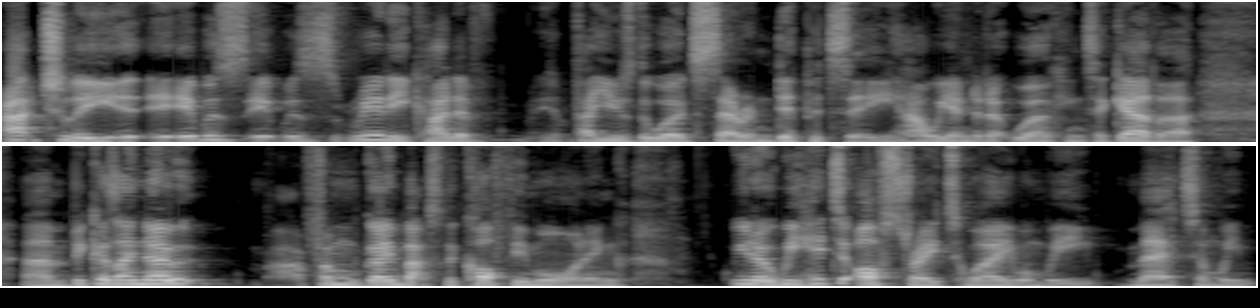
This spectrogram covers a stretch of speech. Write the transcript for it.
actually, it, it was. It was really kind of if I use the word serendipity, how we ended up working together, um, because I know from going back to the coffee morning, you know, we hit it off straight away when we met, and we,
